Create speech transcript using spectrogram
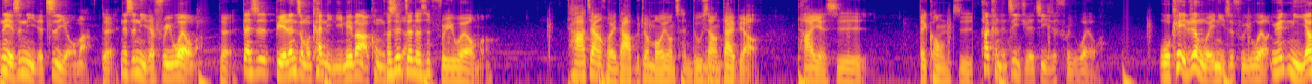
那也是你的自由嘛，对，那是你的 free will 嘛，对。但是别人怎么看你，你没办法控制啊。可是真的是 free will 吗？他这样回答，不就某一种程度上代表他也是被控制？嗯，他可能自己觉得自己是 free will。我可以认为你是 free will，因为你要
